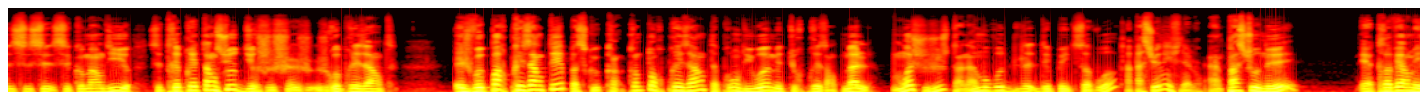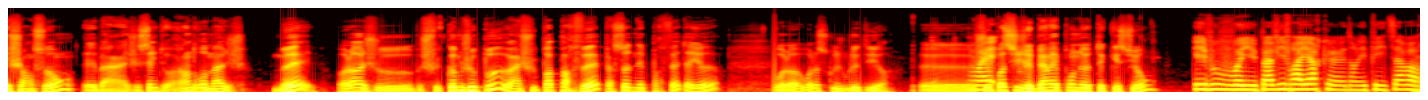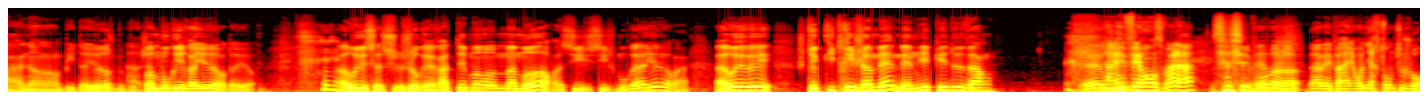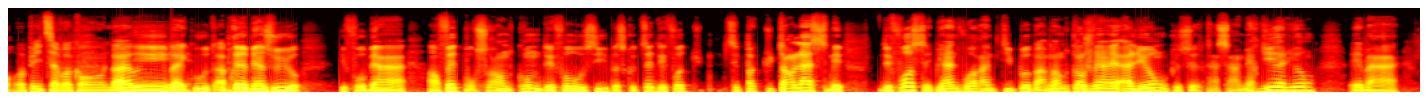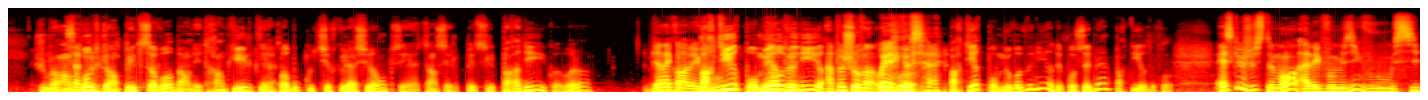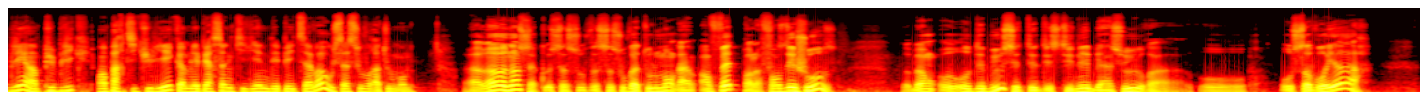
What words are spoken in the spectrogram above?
C'est- comment dire C'est très prétentieux de dire je, je- je- je représente. Et je veux pas représenter parce que quand, quand on représente, après, on dit, ouais, mais tu représentes mal. Moi, je suis juste un amoureux de- des pays de Savoie Un passionné finalement. un passionné, et à travers mes chansons, eh ben, j'essaye de rendre hommage. Mais voilà, je, je fais comme je peux, hein, je suis pas parfait, personne n'est parfait d'ailleurs. Voilà, voilà ce que je voulais dire. Euh, Je Ouais. sais pas si j'ai bien répondu à tes questions. Et vous, vous voyez pas vivre ailleurs que dans les pays de Savoie Ah non, non, mais d'ailleurs, je ne veux Ah, pas mourir ailleurs d'ailleurs. ah oui, j'aurais raté ma, ma mort si, si je mourais ailleurs. Ah oui, oui, je te quitterai jamais, même les pieds de vent. Eh La oui. référence, voilà, ça c'est Et bon. voilà. Ah mais pareil, on y retourne toujours au pays de Savoie quand on y Bah est oui, bah écoute, après, bien sûr, il faut bien. En fait, pour se rendre compte des fois aussi, parce que tu sais, des fois, tu- c'est pas que tu t'en lasses, mais des fois, c'est bien de voir un petit peu. Par Mm. exemple, quand je vais à, à Lyon, que c'est un merdier à Lyon, et ben. Je me rends Ça compte qu'en Pays de Savoie, bah, on est tranquille, qu'il n'y a pas beaucoup de circulation, que c'est le, le paradis, quoi, voilà. Bien d'accord avec Partir pour mieux peu- revenir. vous. Un peu chauvin, ouais, comme ça. Partir pour mieux revenir. Des fois, c'est bien de partir, des fois. Est-ce que justement, avec vos musiques, vous ciblez un public en particulier, comme les personnes qui viennent des pays de Savoie, ou ça s'ouvre à tout le monde? Ah non, non, ça, ça s'ouvre ça s'ouvre à tout le monde. En fait, par la force des choses, bon, au, début, c'était destiné, bien sûr, aux, Savoyards,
